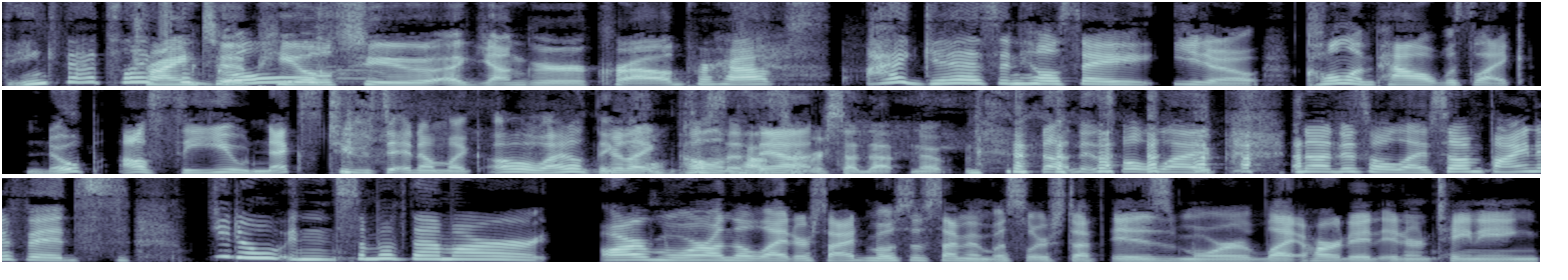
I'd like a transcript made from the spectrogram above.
think that's like Trying to goal. appeal to a younger crowd perhaps. I guess. And he'll say, you know, Colin Powell was like, nope, I'll see you next Tuesday. And I'm like, oh, I don't think You're like Colin, Colin that. never said that. Nope. Not in his whole life. Not in his whole life. So I'm fine if it's, you know, and some of them are are more on the lighter side. Most of Simon Whistler stuff is more lighthearted, entertaining,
